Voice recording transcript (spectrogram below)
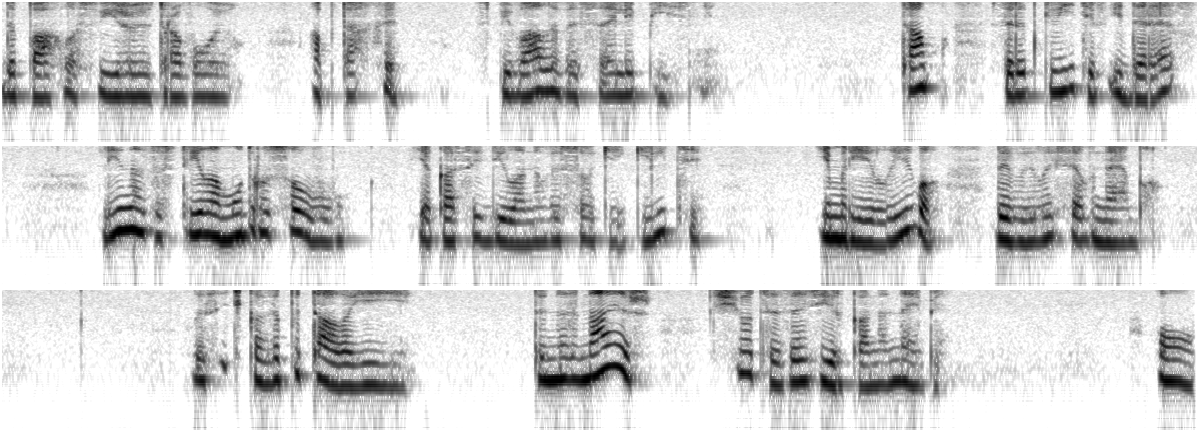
де пахло свіжою травою, а птахи співали веселі пісні. Там, серед квітів і дерев, Ліна зустріла мудру сову, яка сиділа на високій гільці і мрійливо дивилася в небо. Лисичка запитала її, ти не знаєш, що це за зірка на небі? О,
